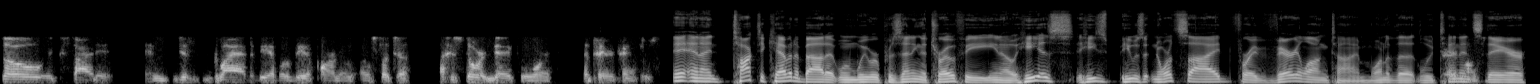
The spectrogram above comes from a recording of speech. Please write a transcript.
so excited and just glad to be able to be a part of, of such a, a historic day for the Perry Panthers. And, and I talked to Kevin about it when we were presenting the trophy. You know, he is he's he was at Northside for a very long time, one of the lieutenants there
